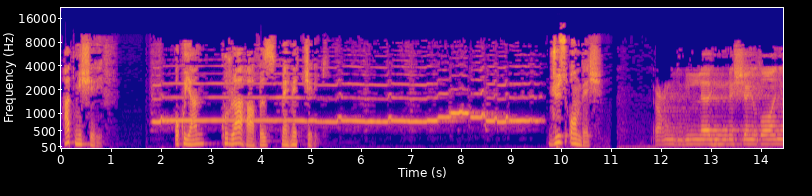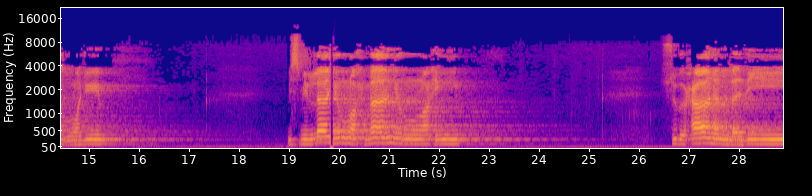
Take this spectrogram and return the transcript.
Hatmi Şerif. Okuyan Kurra Hafız Mehmet Çelik. Cüz 15 Euzu billahi mineşşeytanirracim. Bismillahirrahmanirrahim. Sübhanellezî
